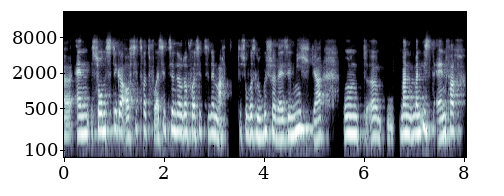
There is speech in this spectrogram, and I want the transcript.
ein sonstiger Aufsichtsratsvorsitzender oder Vorsitzende macht sowas logischerweise nicht. Ja? Und äh, man, man ist einfach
